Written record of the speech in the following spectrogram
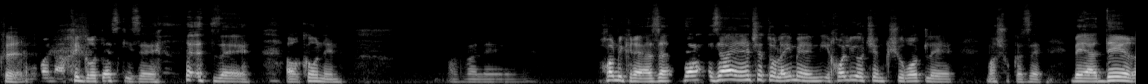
כן. כמובן, הכי גרוטסקי זה, זה ארקונן. אבל בכל מקרה, אז זה, זה העניין של התולעים האלה, יכול להיות שהן קשורות למשהו כזה. בהיעדר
